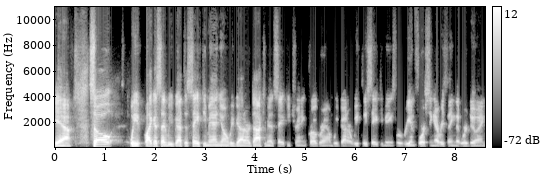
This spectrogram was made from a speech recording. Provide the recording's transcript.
Yeah. So we, like I said, we've got the safety manual, we've got our documented safety training program, we've got our weekly safety meetings. We're reinforcing everything that we're doing,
